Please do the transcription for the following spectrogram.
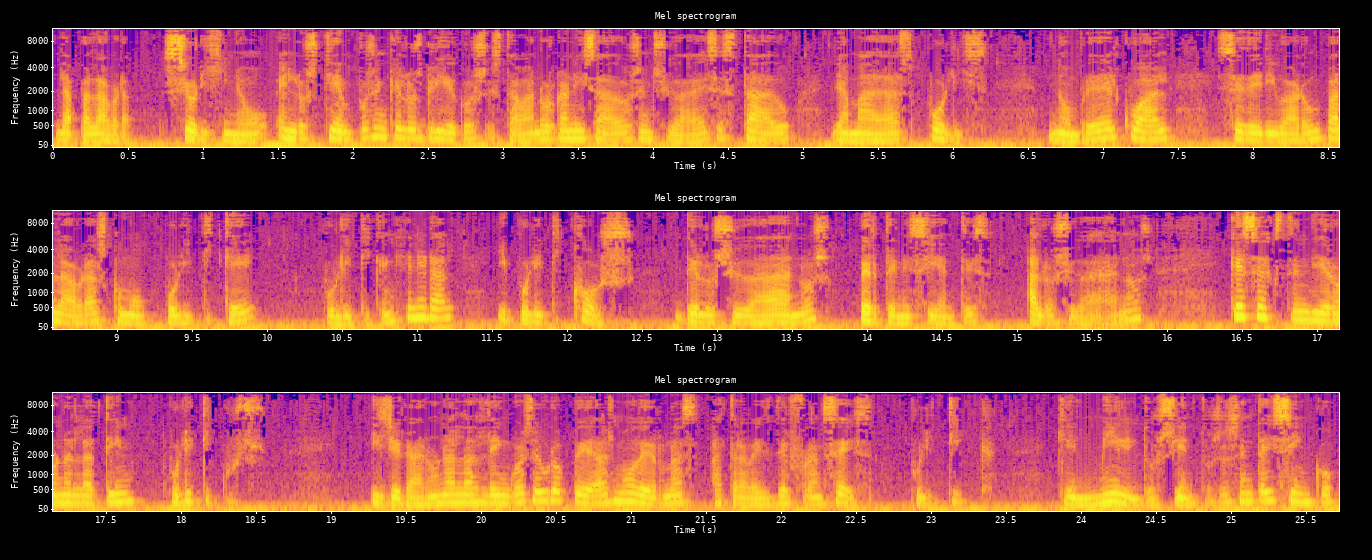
La palabra se originó en los tiempos en que los griegos estaban organizados en ciudades-estado llamadas polis, nombre del cual se derivaron palabras como politique, política en general, y politikos, de los ciudadanos pertenecientes a los ciudadanos, que se extendieron al latín politicus y llegaron a las lenguas europeas modernas a través del francés, politique, que en 1265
